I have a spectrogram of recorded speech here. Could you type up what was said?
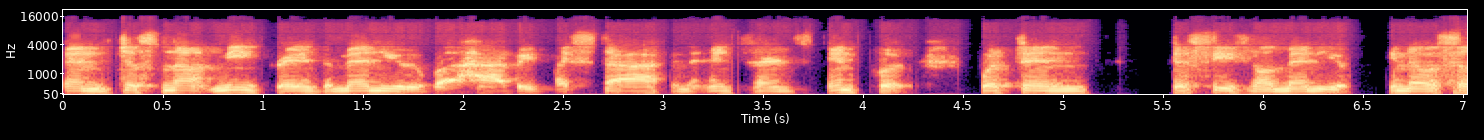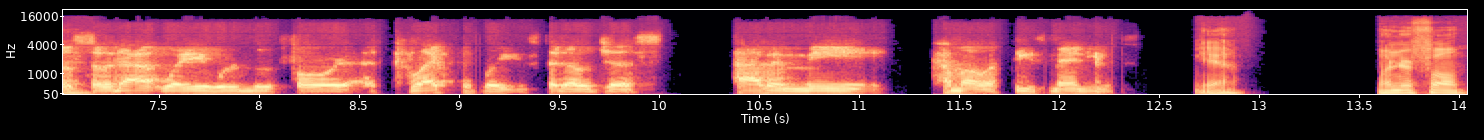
and just not me creating the menu, but having my staff and the interns input within the seasonal menu. You know, so so that way we move forward collectively instead of just having me come up with these menus. Yeah, wonderful.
